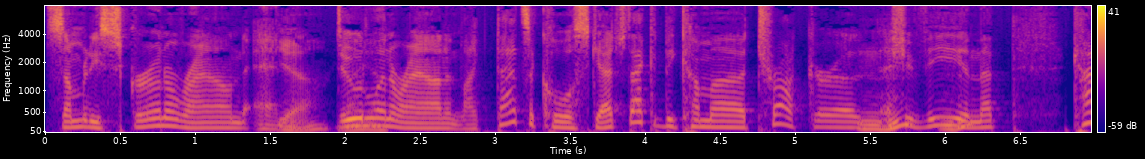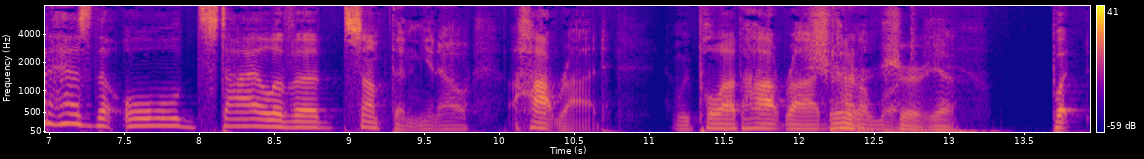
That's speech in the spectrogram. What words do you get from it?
somebody's screwing around and Yeah, yeah, doodling around, and like, that's a cool sketch. That could become a truck or a mm-hmm, SUV, mm-hmm. and that kind of has the old style of a something, you know, a hot rod. And we pull out the hot rod kind of look Sure. Yeah. but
